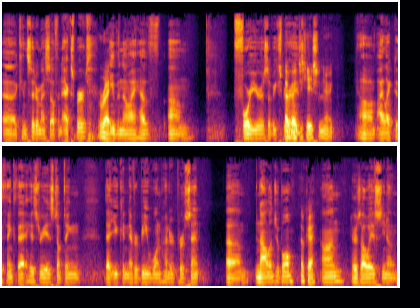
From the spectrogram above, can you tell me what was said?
uh, consider myself an expert, Right. Even though I have um, four years of experience. of education right. Um, I like to think that history is something that you can never be one hundred percent um, knowledgeable okay on. There's always, you know,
